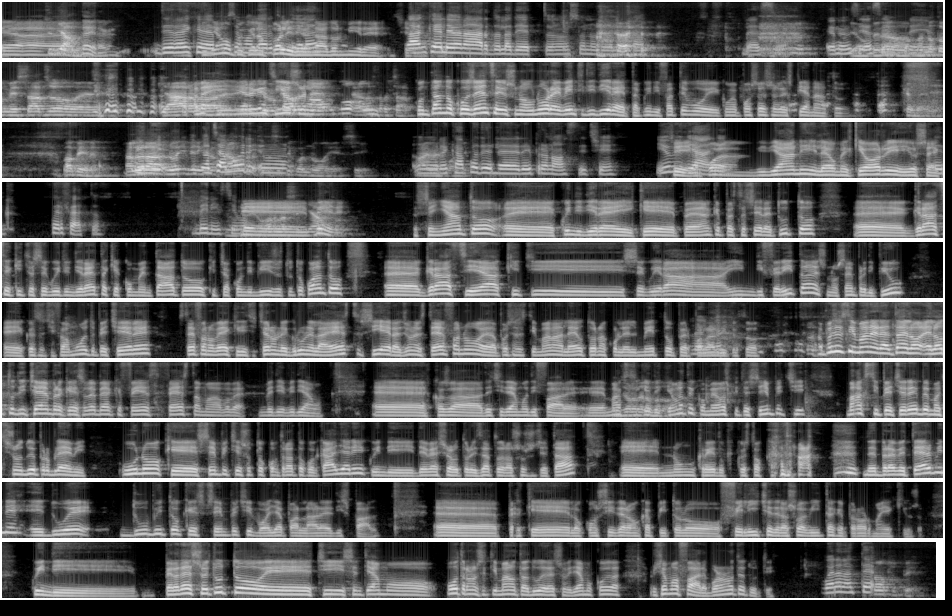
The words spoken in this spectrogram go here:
eh, chiudiamo. Dai, ragazzi. Direi che Chiudiamo possiamo perché la Polly deve andare a dormire. Sì. Anche Leonardo l'ha detto, non sono l'unica. Adesso, che non io sia sempre ho mandato un messaggio eh, chiaro. Vabbè, eh, ragazzi, io sono a un, un, contando Cosenza, io sono a un'ora e venti di diretta, quindi fate voi come posso essere spianato. che bello. Va bene. Allora, quindi, noi vi ringraziamo per essere stati con noi. Sì. Vai, un recap delle, dei pronostici. Io sì, Viviani. Viviani, Leo Melchiorri, io Sec. Eh, perfetto. Benissimo. Eh, bene, segnato, eh, quindi direi che per, anche per stasera è tutto. Eh, grazie a chi ci ha seguito in diretta, chi ha commentato, chi ci ha condiviso tutto quanto. Eh, grazie a chi ci seguirà in differita, e sono sempre di più, e questo ci fa molto piacere. Stefano Vecchi dice c'erano le gru nella est, sì hai ragione Stefano e la prossima settimana Leo torna con l'elmetto per parlare di questo. La prossima settimana in realtà è l'8 dicembre che sarebbe anche festa, ma vabbè, vediamo eh, cosa decidiamo di fare. Eh, Max si chiede, chiamate come ospite semplici. Max ti piacerebbe ma ci sono due problemi. Uno che Semplici è sotto contratto col Cagliari, quindi deve essere autorizzato dalla sua società e non credo che questo accadrà nel breve termine. E due, dubito che Semplici voglia parlare di SPAL eh, perché lo considera un capitolo felice della sua vita che però ormai è chiuso. Quindi per adesso è tutto e ci sentiamo o tra una settimana o tra due, adesso vediamo cosa riusciamo a fare. Buonanotte a tutti. Buonanotte. Ciao a tutti.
